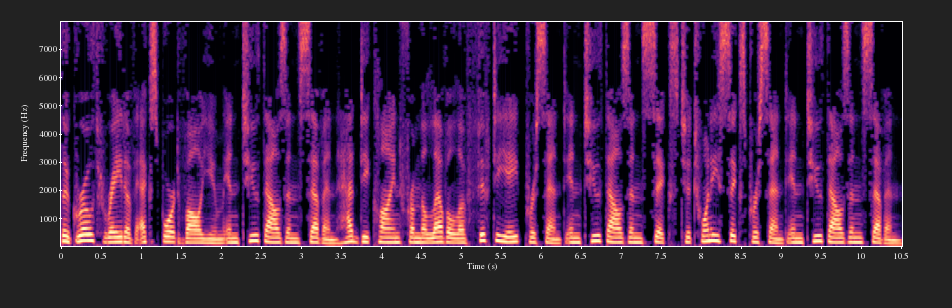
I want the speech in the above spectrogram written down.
The growth rate of export volume in 2007 had declined from the level of 58% in 2006 to 26% in 2007.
